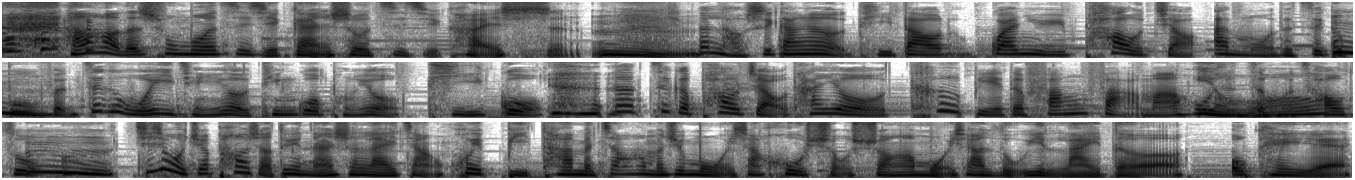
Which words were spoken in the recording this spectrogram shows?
好好的触摸自己、感受自己开始。嗯，那老师刚刚有提到关于泡脚按摩的这个部分，这个我以前也有听过朋友提过。那这个泡脚它有特别的方法吗？或者怎么操作？嗯，其实我觉得泡脚对于男生来讲，会比他们教他们去抹一下护手霜啊、抹一下乳液来的。OK 耶，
